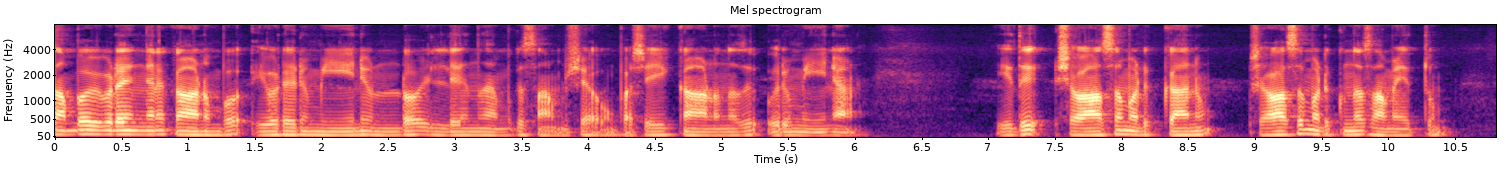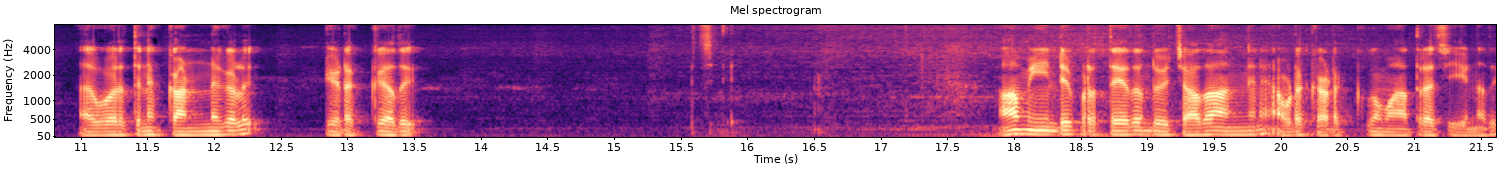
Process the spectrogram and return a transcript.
സംഭവം ഇവിടെ ഇങ്ങനെ കാണുമ്പോൾ ഇവിടെ ഒരു മീൻ ഉണ്ടോ ഇല്ലേ എന്ന് നമുക്ക് സംശയമാവും. പക്ഷേ ഈ കാണുന്നത് ഒരു മീനാണ്. ഇത് ശ്വാസമെടുക്കാനും ശ്വാസമെടുക്കുന്ന സമയത്തും അതുപോലെ തന്നെ കണ്ണുകൾ ഇടയ്ക്ക് അത് ആ മീനിന്റെ പ്രത്യേകത എന്താ വെച്ചാൽ അത് അങ്ങനെ അവിടെ കിടക്കുക മാത്രമാണ് ചെയ്യുന്നത്.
